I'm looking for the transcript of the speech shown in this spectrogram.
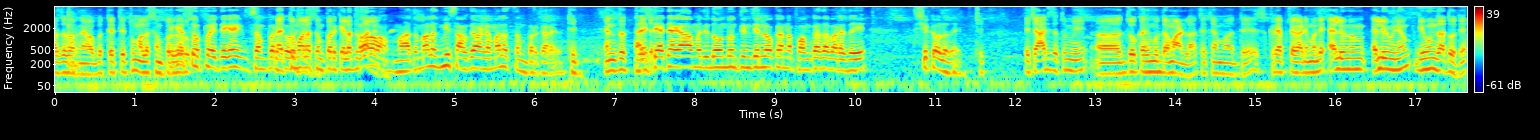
अर्ज भरण्याबाबत ते ते तुम्हाला संपर्क हे करू- सोपं आहे ते काय संपर्क नाही, करू तुम्हाला शकता. संपर्क केला तर हो, चालेल मग आता मला मी सांगतोय म्हणलं मलाच संपर्क करायचा. ठीक. आणि त्याच्या- त्या त्या गावामध्ये दोन दोन तीन तीन लोकांना फॉर्म कसा भरायचा हे शिकवलं जाईल. ठीक. याच्या आधीचा तुम्ही जो काही मुद्दा मांडला त्याच्यामध्ये स्क्रॅपच्या गाडीमध्ये ॲल्युमिनियम ॲल्युमिनियम घेऊन जात होते.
